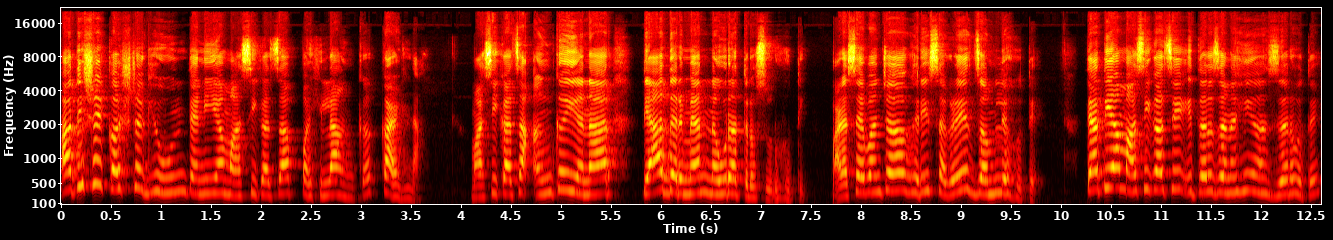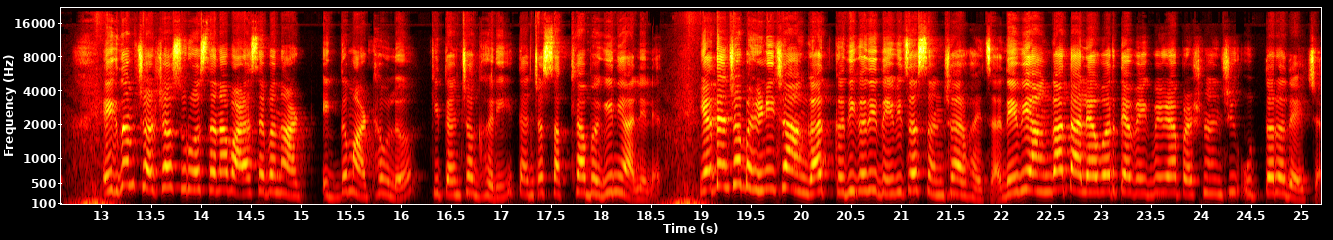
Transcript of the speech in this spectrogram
अतिशय कष्ट घेऊन त्यांनी या मासिकाचा पहिला अंक काढला. मासिकाचा अंक येणार त्या दरम्यान नवरात्र सुरू होती. बाळासाहेबांच्या घरी सगळे जमले होते. त्यात या मासिकाचे इतर जणही हजर होते. एकदम चर्चा सुरू असताना बाळासाहेबांना एकदम आठवलं की त्यांच्या घरी त्यांच्या सख्या भगिनी आलेल्या आहेत. या त्यांच्या बहिणीच्या अंगात कधी कधी देवीचा संचार व्हायचा. देवी अंगात आल्यावर त्या वेगवेगळ्या प्रश्नांची उत्तरं द्यायच्या.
